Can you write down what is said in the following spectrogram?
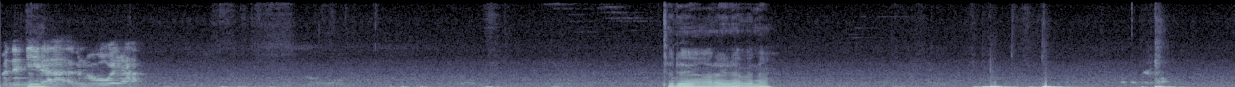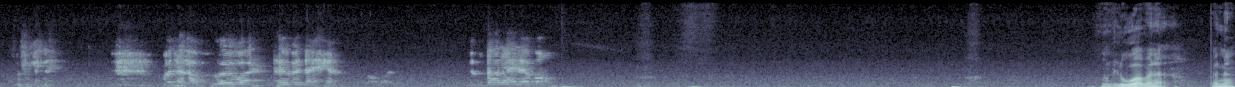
มันจะนี่ละมันโวยละจะได้อะไรนะแป๊บนึง มาถามเลยว่าเธอไปไหนอะน้ำตาไหลแล้วมั้ง มันรั่วไปะเนี่ยแป๊บนึง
